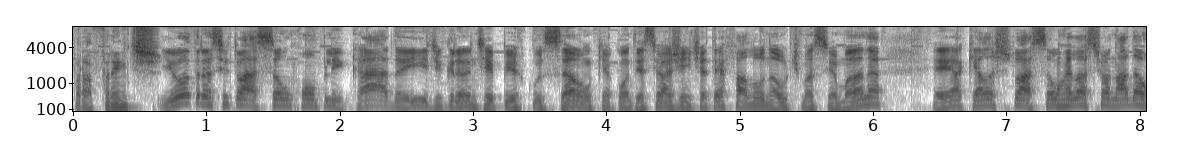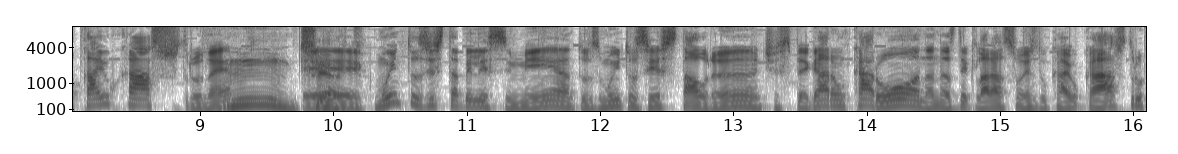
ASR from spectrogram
pra frente. E outra situação complicada aí, de grande repercussão, que aconteceu, a gente até falou na última semana, é aquela situação relacionada ao Caio Castro, né? Hum, É, muitos estabelecimentos, muitos restaurantes pegaram carona nas declarações do Caio Castro.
